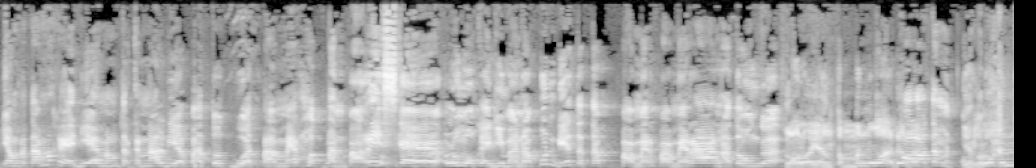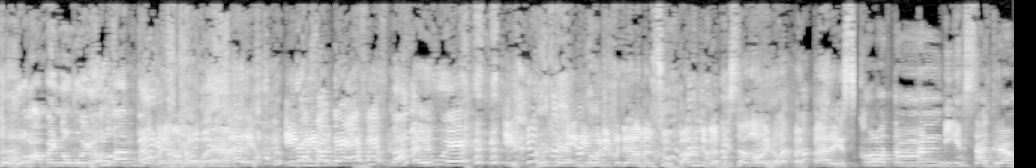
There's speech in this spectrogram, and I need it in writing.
Yang pertama kayak dia emang terkenal dia patut buat pamer Hotman Paris kayak lu mau kayak gimana pun dia tetap pamer-pameran atau enggak. Kalau yang temen lo ada Kalau temen Yang oh, lo iya. kenal. Gue ngapain ngomongin Hotman Paris? Ngapain ngomong Hotman. Paris? Berasa BFF banget Eh, gue. Gue kayak- Ibu di pedalaman Subang juga bisa ngomongin Hotman Paris. Kalau temen di Instagram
